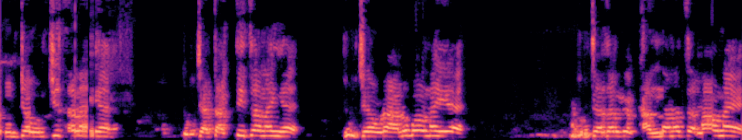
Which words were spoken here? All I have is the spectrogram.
तुमच्या उंचीचा नाही आहे तुमच्या ताकदीचा नाही आहे तुमच्या एवढा अनुभव नाही आहे तुमच्यासारखं खानदानाचं नाव नाही.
